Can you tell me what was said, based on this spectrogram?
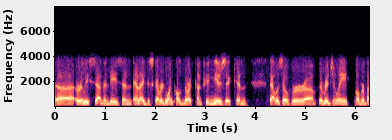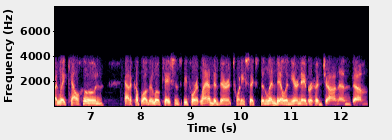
uh, early 70s. And, and I discovered one called North Country Music. And that was over, uh, originally over by Lake Calhoun, had a couple other locations before it landed there at 26th and Lyndale in your neighborhood, John. And, um,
